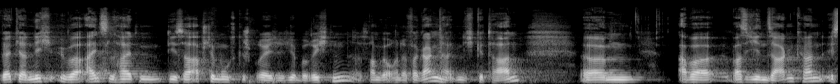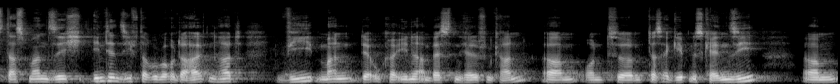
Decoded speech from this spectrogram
werde ja nicht über Einzelheiten dieser Abstimmungsgespräche hier berichten. Das haben wir auch in der Vergangenheit nicht getan. Ähm, aber was ich Ihnen sagen kann, ist, dass man sich intensiv darüber unterhalten hat, wie man der Ukraine am besten helfen kann. Ähm, und äh, das Ergebnis kennen Sie. Ähm,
